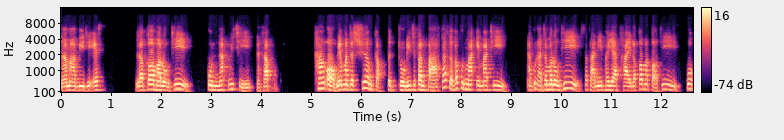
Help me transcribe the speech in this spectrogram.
นะมา BTS แล้วก็มาลงที่ปุณณวิถีนะครับ ทางออกเนี่ยมันจะเชื่อมกับตึก True Digital Park ถ้าเกิดว่าคุณมา MRT นะคุณอาจจะมาลงที่สถานีพญาไทแล้วก็มาต่อที่พวก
